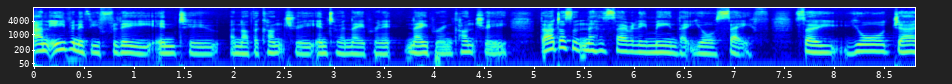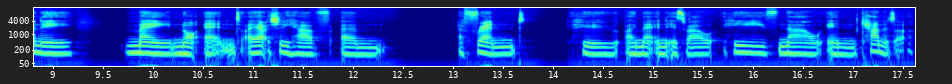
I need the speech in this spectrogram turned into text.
and even if you flee into another country, into a neighboring neighboring country, that doesn't necessarily mean that you're safe. So your journey may not end. I actually have um, a friend who I met in Israel. He's now in Canada.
